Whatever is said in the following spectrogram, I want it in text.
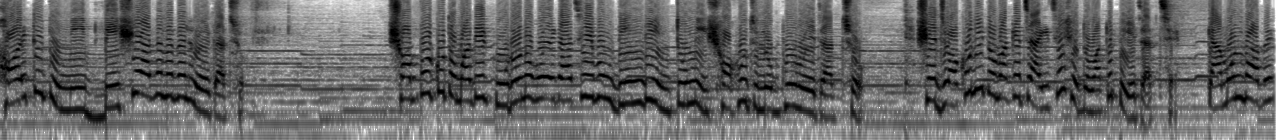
হয়তো তুমি বেশি অ্যাভেলেবেল হয়ে গেছো। সম্পর্ক তোমাদের পুরনো হয়ে গেছে এবং দিন দিন তুমি সহজলভ্য হয়ে যাচ্ছ। সে যখনই তোমাকে চাইছে, সে তোমাকে পেয়ে যাচ্ছে। কেমন ভাবে?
